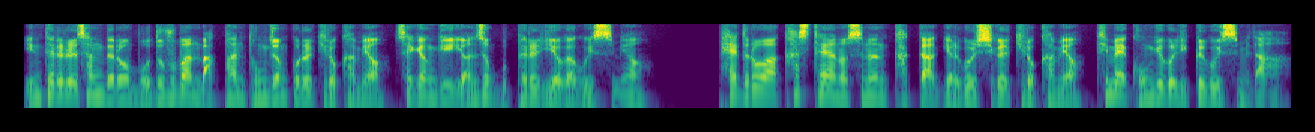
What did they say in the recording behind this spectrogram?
인테르를 상대로 모두 후반 막판 동점골을 기록하며 3경기 연속 무패를 이어가고 있으며 페드로와 카스테야노스는 각각 10골씩을 기록하며 팀의 공격을 이끌고 있습니다.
